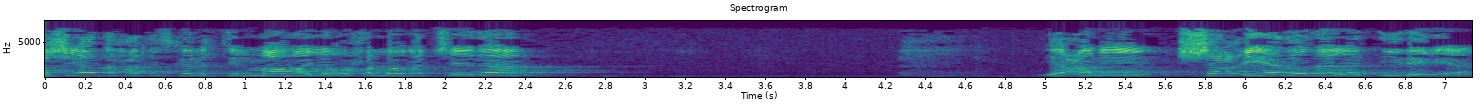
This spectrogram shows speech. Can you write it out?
ashyaada xadiiskani tilmaamayo waxaa looga jeedaa yacni sharciyadoodaa la diidayaa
